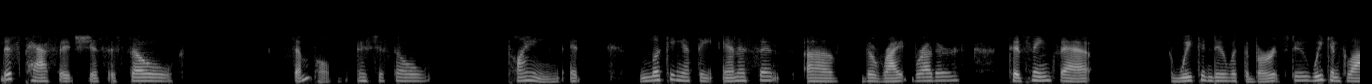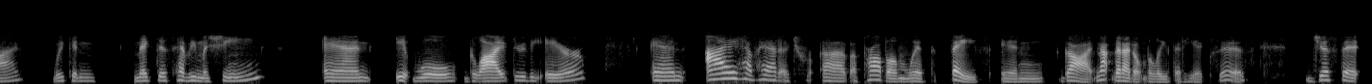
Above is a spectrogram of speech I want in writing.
this passage just is so simple. It's just so plain. It's looking at the innocence of the Wright brothers to think that we can do what the birds do. We can fly. We can make this heavy machine and it will glide through the air. And I have had a tr- uh, a problem with faith in God. Not that I don't believe that He exists, just that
